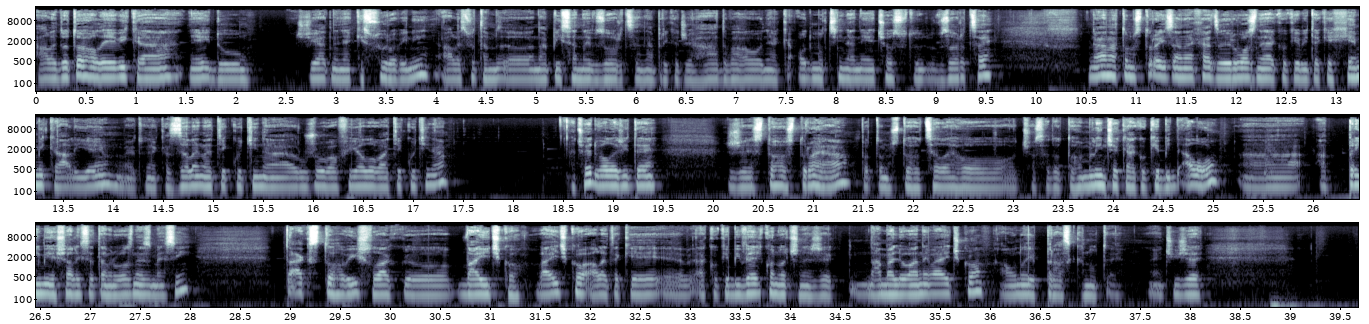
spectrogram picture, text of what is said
ale do toho lievika nejdú žiadne nejaké suroviny, ale sú tam e, napísané vzorce, napríklad že H2O, nejaká odmocina niečo, sú tu vzorce. No a na tom stroji sa nachádzajú rôzne ako keby také chemikálie, je tu nejaká zelená tekutina, rúžová, fialová tekutina. A čo je dôležité, že z toho stroja, potom z toho celého, čo sa do toho mlinčeka ako keby dalo a, a primiešali sa tam rôzne zmesy, tak z toho vyšlo ako vajíčko. Vajíčko, ale také e, ako keby veľkonočné, že namaľované vajíčko a ono je prasknuté. Čiže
